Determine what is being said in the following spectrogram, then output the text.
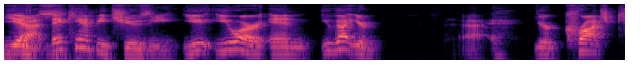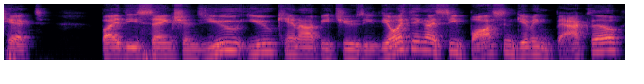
Yeah, Yes. they can't be choosy. You you are in. You got your uh, your crotch kicked by these sanctions. You you cannot be choosy. The only thing I see Boston giving back though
